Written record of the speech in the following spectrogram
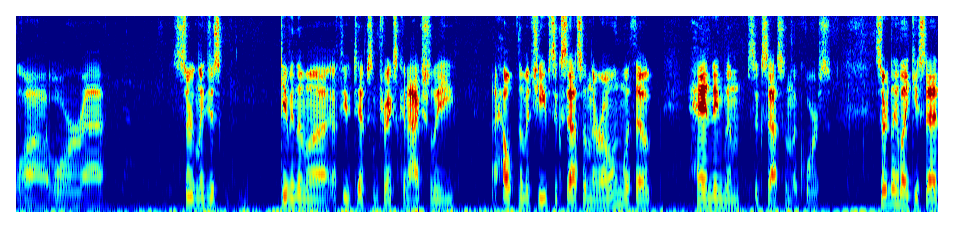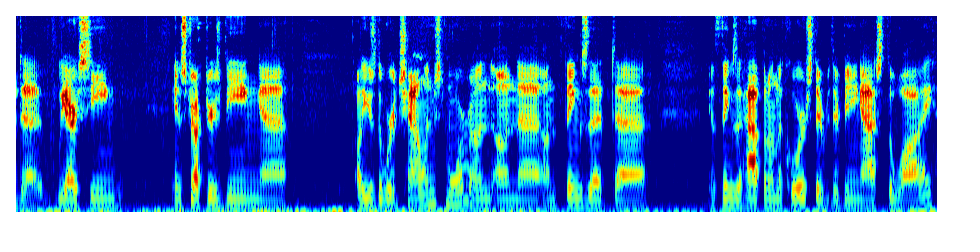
uh, or uh, certainly just giving them a, a, few tips and tricks can actually uh, help them achieve success on their own without handing them success on the course. Certainly, like you said, uh, we are seeing instructors being uh, I'll use the word challenged more on on uh, on things that uh, you know things that happen on the course. They're they're being asked the why,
